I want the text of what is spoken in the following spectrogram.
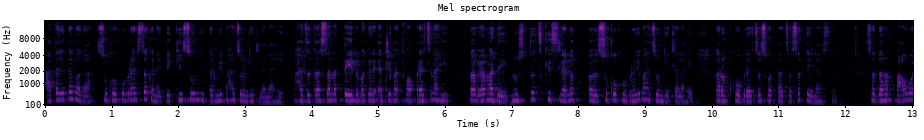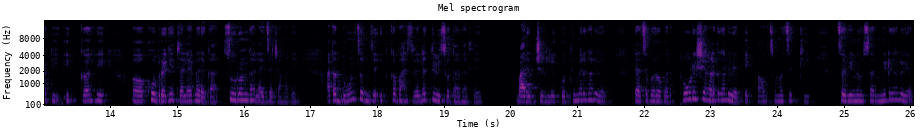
आता इथं बघा सुकं खोबरं असतं का नाही ते खिसून इथं मी भाजून घेतलेलं आहे. भाजत असताना तेल वगैरे अजिबात वापरायचं नाही. तव्यामध्ये नुसतंच खिसलेलं सुकं खोबरंही भाजून घेतलेलं आहे. कारण खोबऱ्याचं स्वतःचं असं तेल असतं. साधारण पाववाटी इतकं हे खोबरं घेतलेलं आहे बरं का चुरून घालायचं त्याच्यामध्ये आता दोन चमचे इतकं भाजलेलं तिळसुद्धा घातले आहेत बारीक चिरली कोथिंबीर घालूयात. त्याचबरोबर थोडीशी हळद घालूयात एक पाव चमच इतकी. चवीनुसार मीठ घालूयात.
